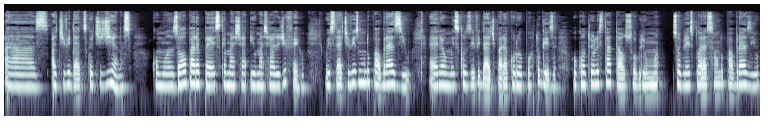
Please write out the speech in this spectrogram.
às atividades cotidianas, como o anzol para pesca e o machado de ferro. O extrativismo do pau-brasil era uma exclusividade para a coroa portuguesa. O controle estatal sobre uma sobre a exploração do pau-brasil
